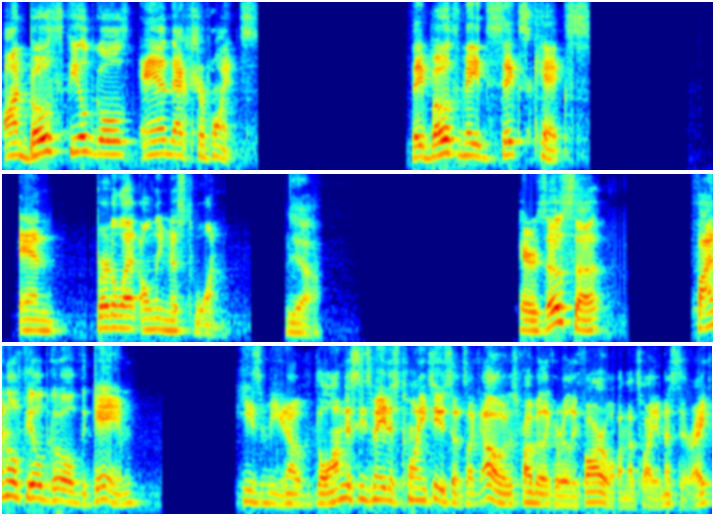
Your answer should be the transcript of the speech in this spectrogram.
on both field goals and extra points. They both made six kicks, and Bertolet only missed one. Yeah. Carrizosa, final field goal of the game. He's, you know, the longest he's made is 22. So it's like, oh, it was probably like a really far one. That's why you missed it, right?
